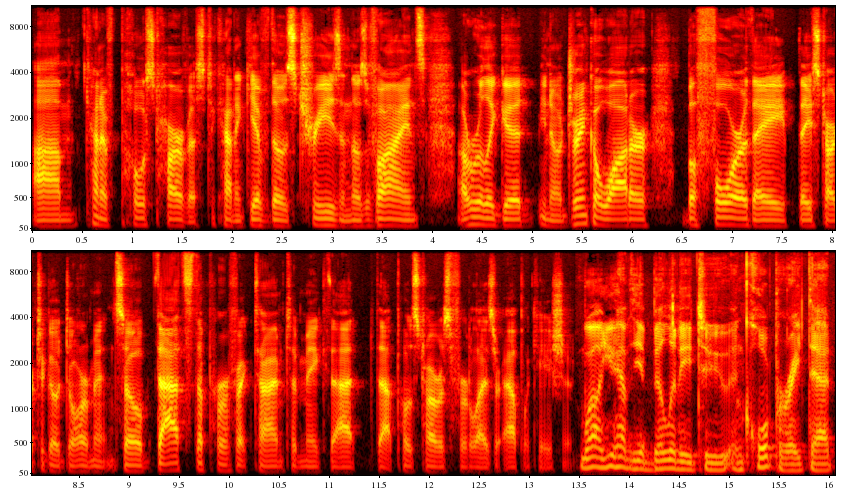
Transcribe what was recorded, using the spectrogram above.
um, kind of post harvest to kind of give those trees and those vines a really good you know drink of water before they they start to go dormant. So that's the perfect time to make that that post harvest fertilizer application. Well, you have the ability to incorporate that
